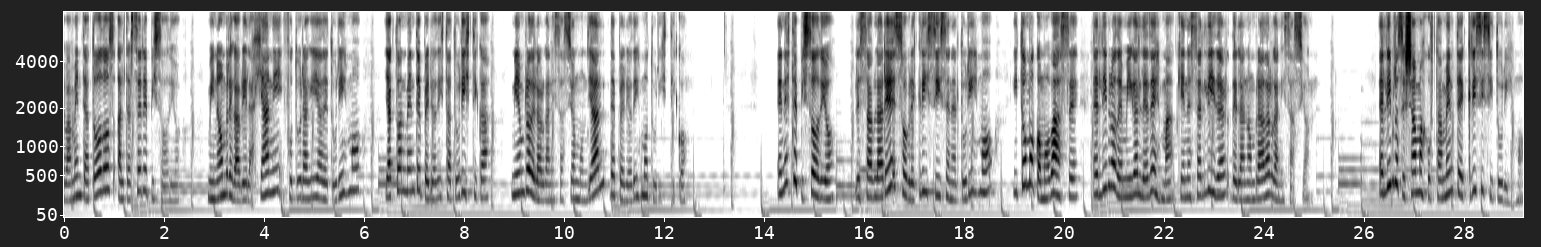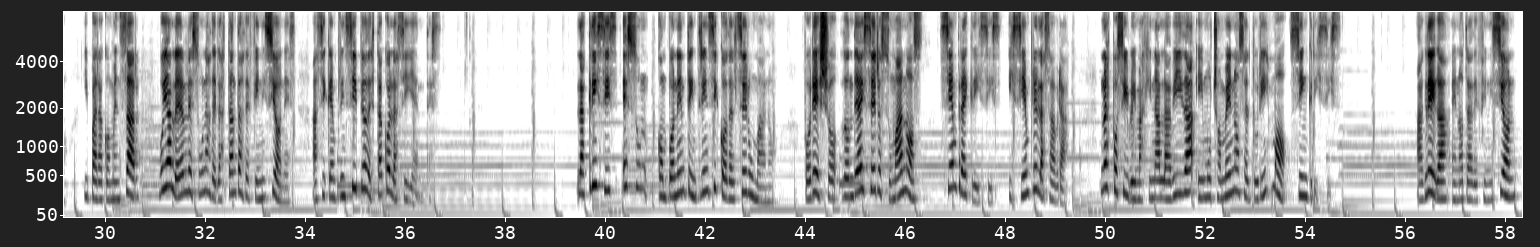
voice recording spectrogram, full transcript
Nuevamente a todos al tercer episodio. Mi nombre es Gabriela Gianni, futura guía de turismo y actualmente periodista turística, miembro de la Organización Mundial de Periodismo Turístico. En este episodio les hablaré sobre crisis en el turismo y tomo como base el libro de Miguel Ledesma, quien es el líder de la nombrada organización. El libro se llama justamente Crisis y Turismo, y para comenzar voy a leerles unas de las tantas definiciones, así que en principio destaco las siguientes. La crisis es un componente intrínseco del ser humano. Por ello, donde hay seres humanos, siempre hay crisis y siempre las habrá. No es posible imaginar la vida y mucho menos el turismo sin crisis. Agrega, en otra definición,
